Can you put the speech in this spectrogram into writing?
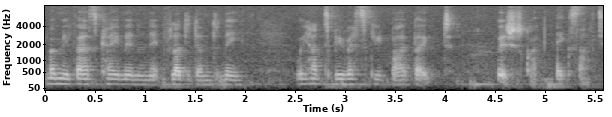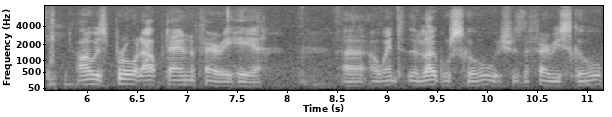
when we first came in and it flooded underneath, we had to be rescued by boat, which was quite exciting. I was brought up down the ferry here. Uh, I went to the local school, which was the ferry school,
